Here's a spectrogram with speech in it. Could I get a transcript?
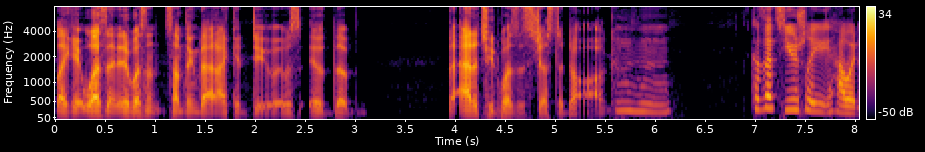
like it wasn't it wasn't something that I could do. It was it, the the attitude was it's just a dog. Mm-hmm. Because that's usually how it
